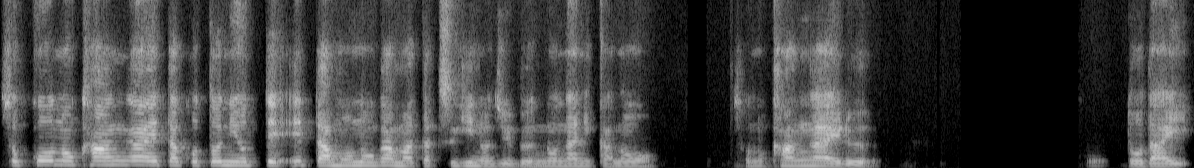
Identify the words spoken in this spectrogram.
そこの考えたことによって得たものがまた次の自分の何かのその考える土台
